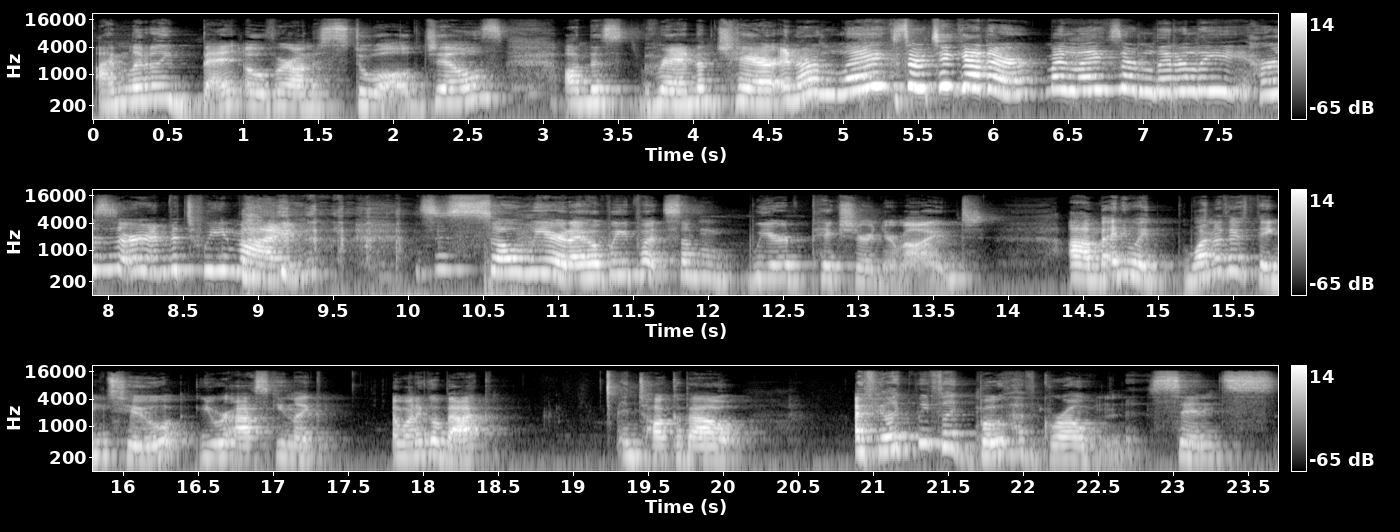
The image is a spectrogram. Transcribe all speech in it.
I'm literally bent over on a stool. Jill's on this random chair, and our legs are together. My legs are literally hers are in between mine. this is so weird. I hope we put some weird picture in your mind. Um, but anyway, one other thing too, you were asking like, I want to go back and talk about I feel like we've like both have grown since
